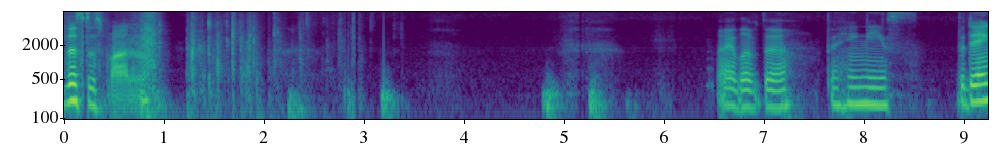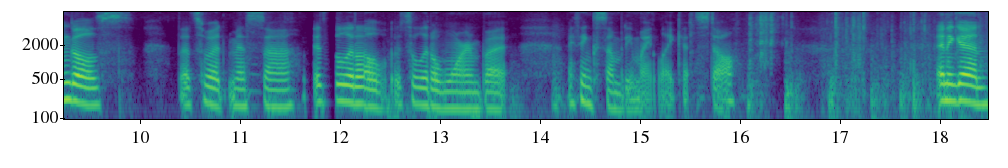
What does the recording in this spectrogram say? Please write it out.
This is fun. I love the the hangies, the dangles. That's what Miss. Uh, it's a little it's a little worn, but I think somebody might like it still. And again,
